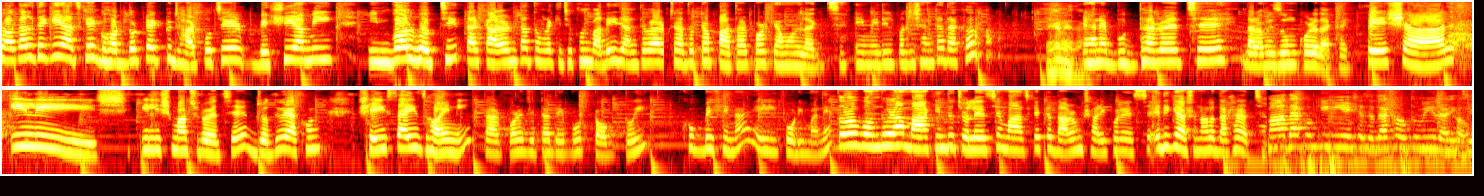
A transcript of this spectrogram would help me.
সকাল থেকেই আজকে ঘরদোরটা একটু ঝাড়পোছের বেশি আমি ইনভলভ হচ্ছি। তার কারণটা তোমরা কিছুক্ষণ বাদেই জানতে পারো। চাদরটা পাতার পর কেমন লাগছে। এই মিডিল পজিশনটা দেখো। এখানে দেখ। এখানে বুদ্ধা রয়েছে। দাঁড়া আমি জুম করে দেখাই। স্পেশাল ইলিশ। ইলিশ মাছ রয়েছে। যদিও এখন সেই সাইজ হয়নি। তারপরে যেটা দেব টক দই। খুব বেশি না এই পরিমাণে। তো বন্ধুরা মা কিন্তু চলে এসেছে। মা আজকে একটা দারুণ শাড়ি পরে এসেছে। এদিকে আসো নাহলে দেখা যাচ্ছে মা দেখো কি নিয়ে এসেছে। দেখাও তুমি দেখাও।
